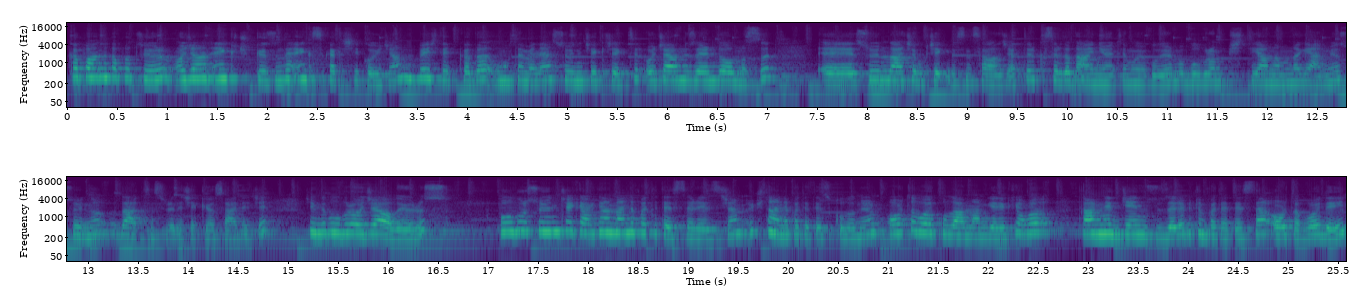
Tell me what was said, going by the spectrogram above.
Kapağını kapatıyorum. Ocağın en küçük gözünde en kısık ateşe koyacağım. 5 dakikada muhtemelen suyunu çekecektir. Ocağın üzerinde olması e, suyunu daha çabuk çekmesini sağlayacaktır. Kısırda da aynı yöntemi uyguluyorum. Bu bulgurun piştiği anlamına gelmiyor. Suyunu daha kısa sürede çekiyor sadece. Şimdi bulguru ocağa alıyoruz. Bulgur suyunu çekerken ben de patatesleri ezeceğim. 3 tane patates kullanıyorum. Orta boy kullanmam gerekiyor ama tahmin edeceğiniz üzere bütün patatesler orta boy değil.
